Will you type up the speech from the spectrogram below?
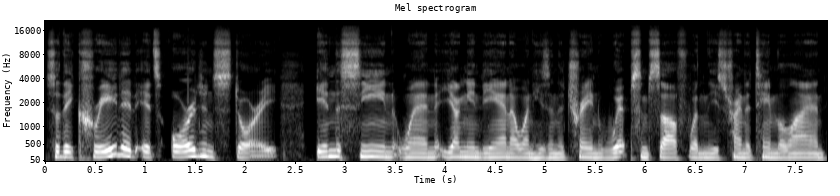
So they created its origin story in the scene when young Indiana, when he's in the train, whips himself when he's trying to tame the lion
